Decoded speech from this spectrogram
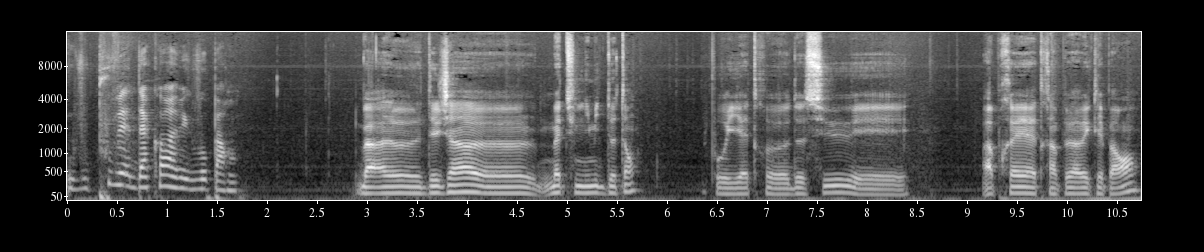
Ou vous pouvez être d'accord avec vos parents? Bah, euh, déjà, euh, mettre une limite de temps pour y être dessus et après être un peu avec les parents.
